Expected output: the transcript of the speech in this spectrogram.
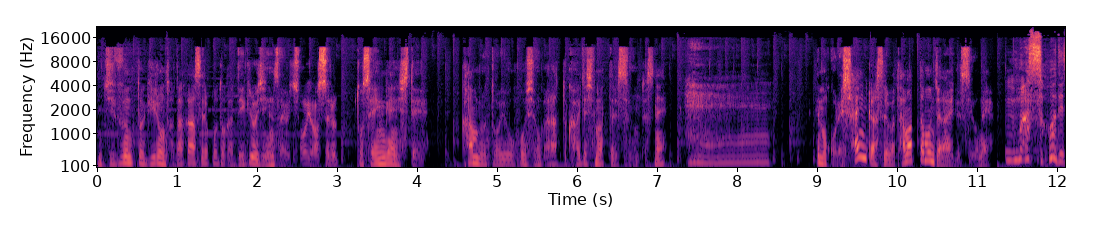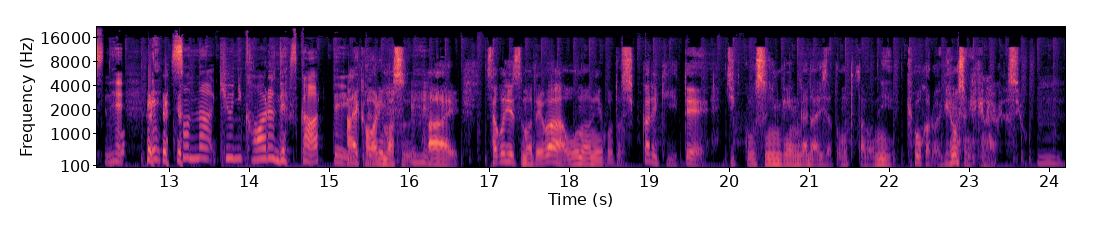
自分と議論を戦わせることができる人材を重用すると宣言して幹部の登用方針をガラッと変えてしまったりするんですね。へでもこれ社員からすればたまったもんじゃないですよね。えまあそうですねえそんな急に変わるんですか？ってはい、変わります。ええはい。昨日まではオーナーの言うことをしっかり聞いて実行する人間が大事だと思ってたのに、今日からは議論しなきゃいけないわけですよ。うん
